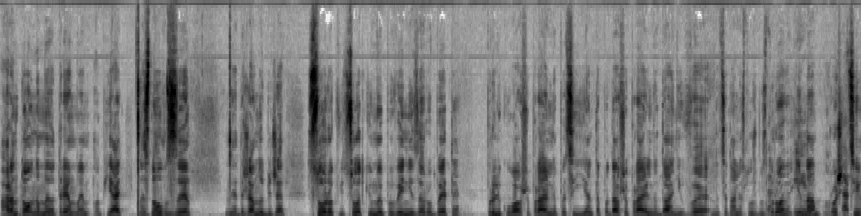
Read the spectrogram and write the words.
Гарантовано ми отримуємо опять знову з е, державного бюджету. 40% ми повинні заробити, пролікувавши правильно пацієнта, подавши правильно дані в Національну службу здоров'я, і, і- нам гроші так. ці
